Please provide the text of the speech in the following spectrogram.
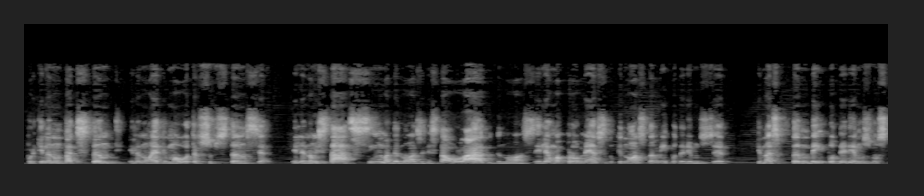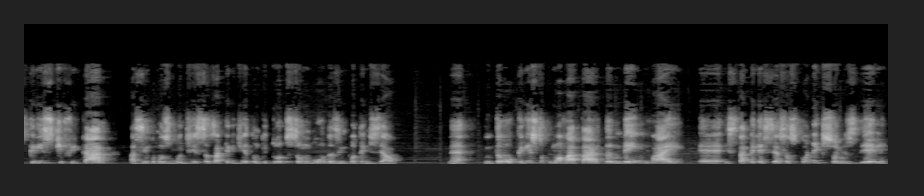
porque ele não está distante, ele não é de uma outra substância, ele não está acima de nós, ele está ao lado de nós. Ele é uma promessa do que nós também poderemos ser, que nós também poderemos nos cristificar, assim como os budistas acreditam que todos são Budas em potencial. Né? Então, o Cristo como avatar também vai é, estabelecer essas conexões dele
